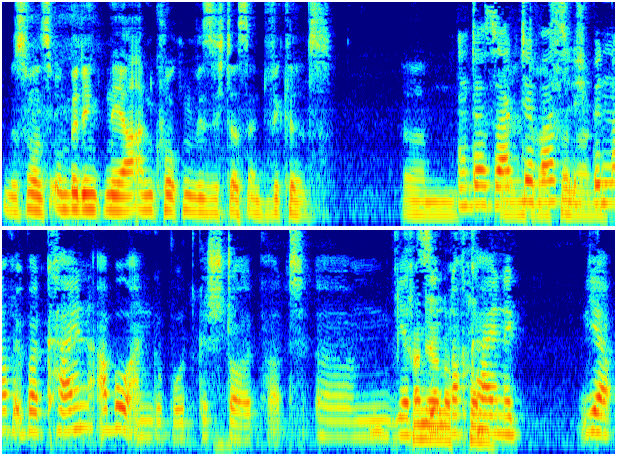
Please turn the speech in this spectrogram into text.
müssen wir uns unbedingt näher angucken, wie sich das entwickelt. Ähm, und da sagt ihr was, ich bin noch über kein Abo-Angebot gestolpert. Ähm, jetzt Kann sind ja noch, noch keine, ja,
